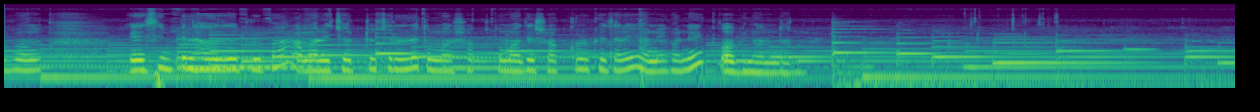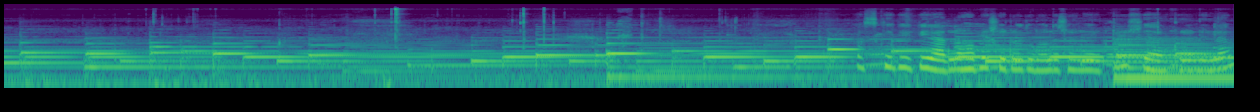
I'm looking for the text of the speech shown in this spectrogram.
এবং সিম্পল হাউসের রূপা আমার এই ছোট্ট চ্যানেলে তোমার তোমাদের সকলকে জানাই অনেক অনেক অভিনন্দন। আজকে কী কী রান্না হবে সেটাও তোমাদের সঙ্গে একটু শেয়ার করে নিলাম।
